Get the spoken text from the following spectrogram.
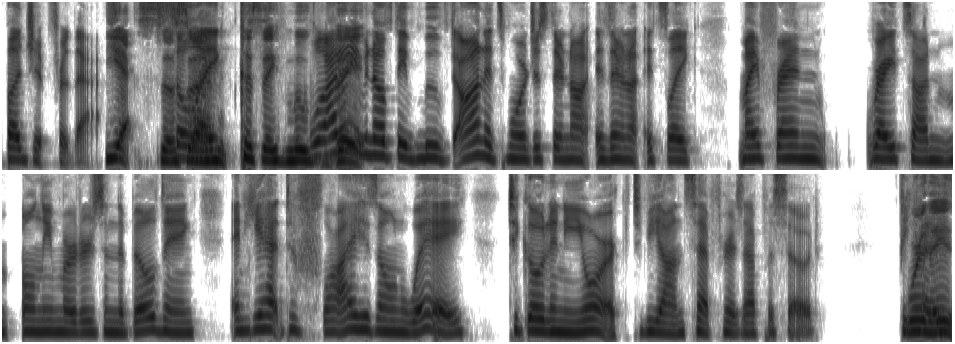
budget for that yes. So, So, so like- because they've moved. well i don't they- even know if they've moved on it's more just they're not they're not it's like my friend writes on only murders in the building and he had to fly his own way to go to new york to be on set for his episode Were they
